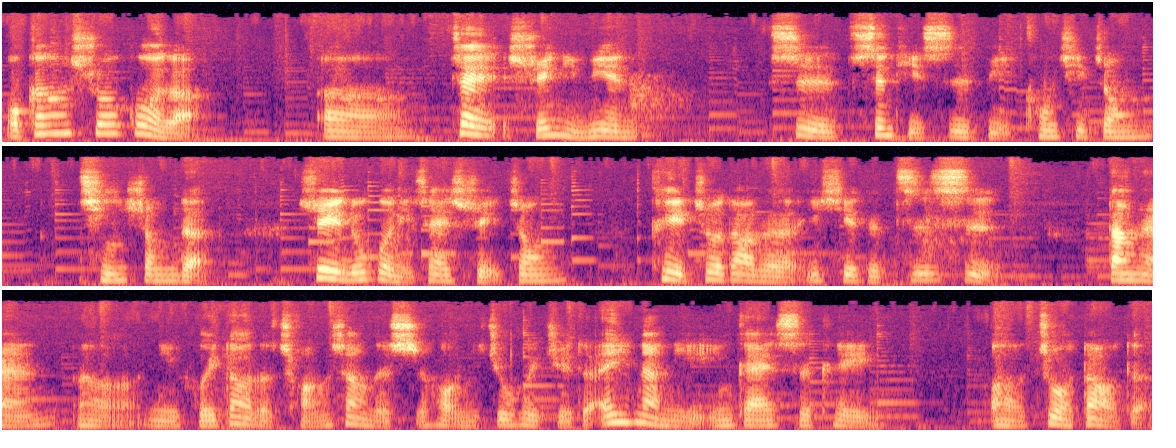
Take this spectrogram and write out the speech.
我刚刚说过了，呃，在水里面是身体是比空气中轻松的，所以如果你在水中可以做到的一些的姿势，当然，呃，你回到了床上的时候，你就会觉得，哎，那你应该是可以，呃，做到的。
